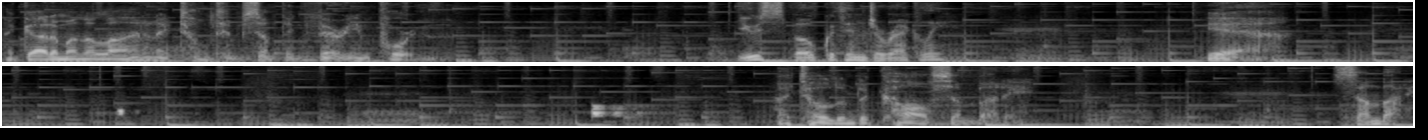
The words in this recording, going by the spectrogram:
I got him on the line and I told him something very important. You spoke with him directly? Yeah. I told him to call somebody. Somebody.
